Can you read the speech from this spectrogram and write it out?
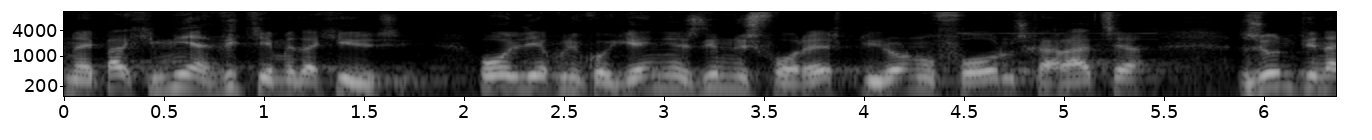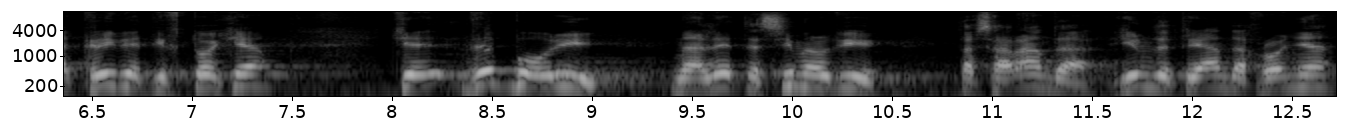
να υπάρχει μια δίκαιη μεταχείριση. Όλοι έχουν οικογένειες, δίνουν εισφορές, πληρώνουν φόρους, χαράτσια, ζουν την ακρίβεια, τη φτώχεια και δεν μπορεί να λέτε σήμερα ότι τα 40 γίνονται 30 χρόνια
